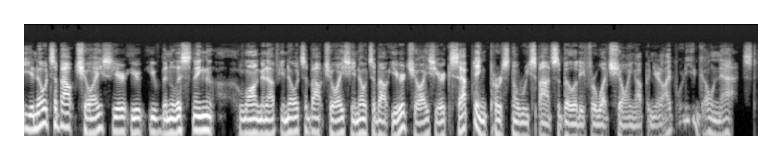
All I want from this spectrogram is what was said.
you know it's about choice. You're you you've been listening uh, long enough. You know it's about choice. You know it's about your choice. You're accepting personal responsibility for what's showing up in your life. Where do you go next?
